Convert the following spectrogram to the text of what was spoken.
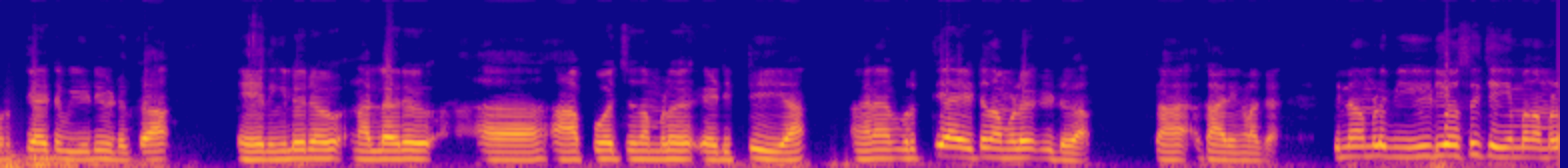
വൃത്തിയായിട്ട് വീഡിയോ എടുക്കുക. ഏതെങ്കിലും ഒരു നല്ലൊരു ആപ്പ് വെച്ച് നമ്മൾ എഡിറ്റ് ചെയ്യുക. അങ്ങനെ വൃത്തിയായിട്ട് നമ്മൾ ഇടുക. കാര്യങ്ങളൊക്കെ. പിന്നെ നമ്മൾ വീഡിയോസ് ചെയ്യുമ്പോൾ നമ്മൾ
